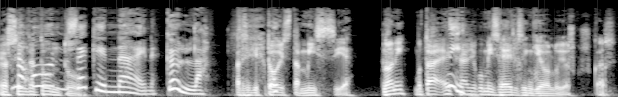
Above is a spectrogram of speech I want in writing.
jos no siltä on tuntuu. sekin näin, kyllä. Varsinkin toista missiä. No niin, mutta eikö Niin. joku missä Helsinki ollut joskus kanssa?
